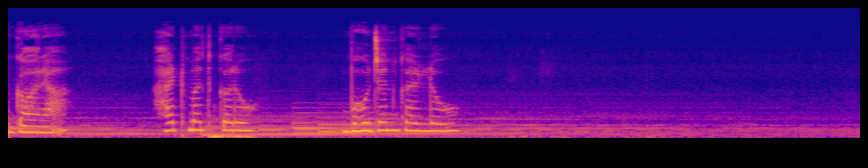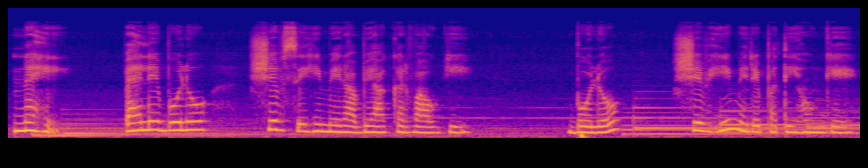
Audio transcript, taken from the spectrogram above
गौरा हट मत करो, भोजन कर लो। नहीं, पहले बोलो, शिव से ही मेरा ब्याह करवाओगी। बोलो, शिव ही मेरे पति होंगे।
